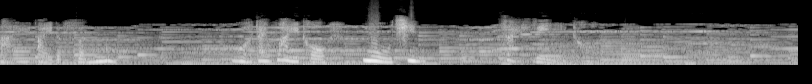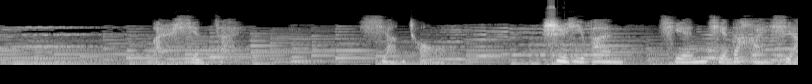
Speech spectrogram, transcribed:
矮矮的坟墓。我在外头，母亲在里头。现在，乡愁是一湾浅浅的海峡，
